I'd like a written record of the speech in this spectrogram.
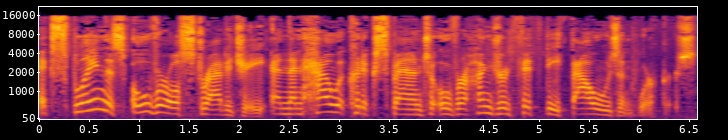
Explain this overall strategy and then how it could expand to over 150,000 workers.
